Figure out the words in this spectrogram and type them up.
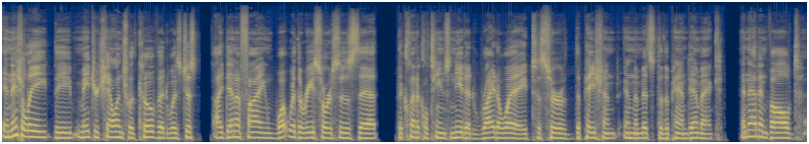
Initially, the major challenge with COVID was just identifying what were the resources that the clinical teams needed right away to serve the patient in the midst of the pandemic. And that involved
